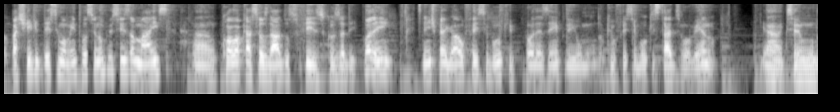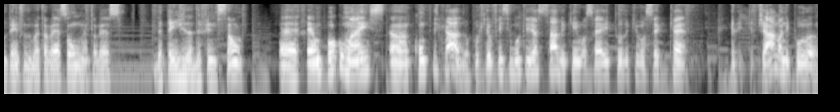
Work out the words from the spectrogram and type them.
a partir desse momento você não precisa mais uh, colocar seus dados físicos ali. Porém, se a gente pegar o Facebook, por exemplo, e o mundo que o Facebook está desenvolvendo, uh, que seria um mundo dentro do metaverso ou um metaverso, depende da definição, é, é um pouco mais uh, complicado, porque o Facebook já sabe quem você é e tudo que você quer. Ele já manipula,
